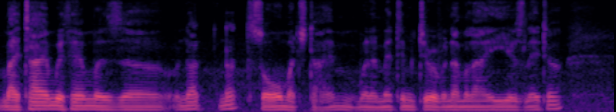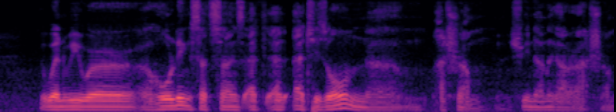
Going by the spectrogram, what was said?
my time with him was uh, not not so much time. When I met him in Tiruvannamalai years later, when we were holding satsangs at, at, at his own um, ashram, Sri Nanagaru ashram,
